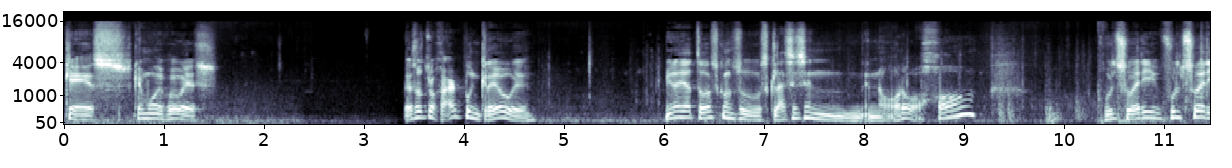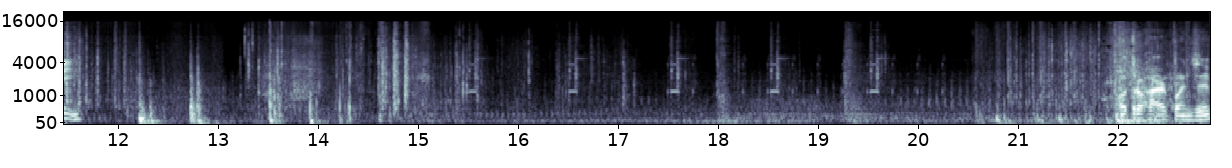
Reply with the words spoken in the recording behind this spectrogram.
¿Qué es? ¿Qué modo de juego es? Es otro Hardpoint, creo, güey. Mira ya todos con sus clases en, en oro, ojo. Full sweaty, full sweaty. Otro hardpoint, sí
